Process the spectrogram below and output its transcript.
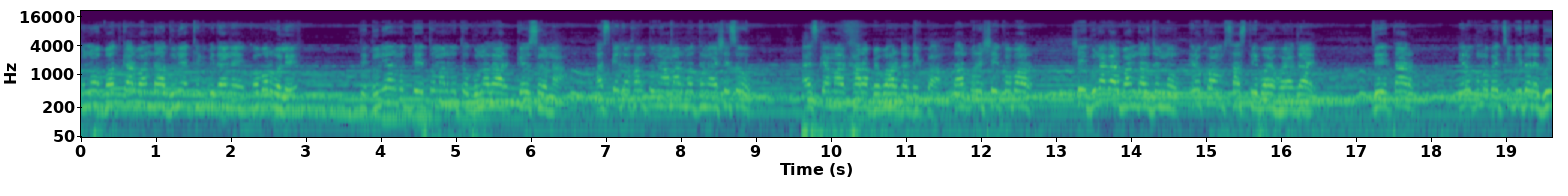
কোনো বদকার বান্দা দুনিয়া থেকে বিদায় নেয় কবর বলে যে দুনিয়ার মধ্যে তোমার মতো গুণাগার কেউ ছিল না। আজকে যখন তুমি আমার মাধ্যমে এসেছ, আজকে আমার খারাপ ব্যবহারটা দেখবা। তারপরে সেই কবর, সেই গুণাগার বান্দার জন্য এরকম শাস্তি বয় হয়ে যায় যে তার এরকম ভাবে চিবি ধরে দুই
